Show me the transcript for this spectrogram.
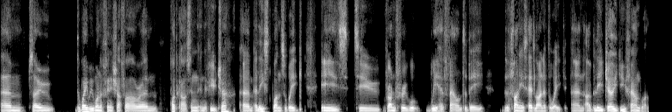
Um, so the way we want to finish off our um, podcast in, in the future, um, at least once a week, is to run through what we have found to be the funniest headline of the week. And I believe, Joe, you found one.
